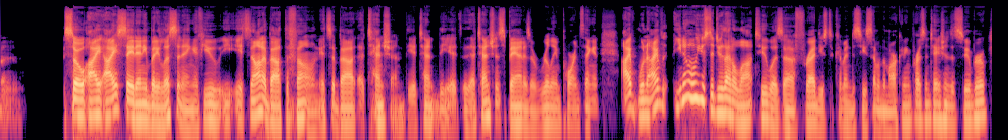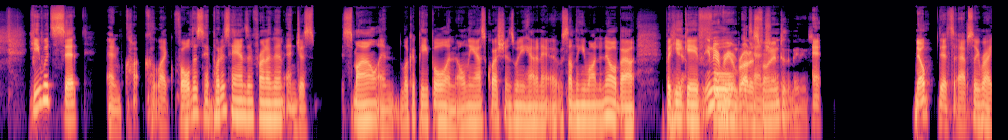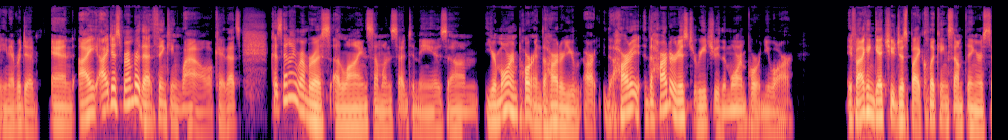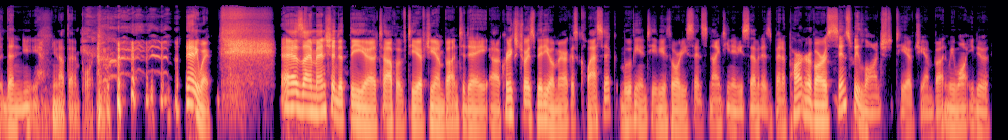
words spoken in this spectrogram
So I, I say to anybody listening, if you, it's not about the phone, it's about attention. The atten- the, the attention span is a really important thing. And I, when I, you know, who used to do that a lot too was uh, Fred used to come in to see some of the marketing presentations at Subaru. He would sit and like fold his, put his hands in front of him and just smile and look at people and only ask questions when he had an, something he wanted to know about. But he yeah. gave, he never even brought attention. his phone into the meetings. And, Nope, that's absolutely right. He never did. And I, I just remember that thinking, wow, okay, that's because then I remember a, a, line someone said to me is, um, "You're more important the harder you are. The harder the harder it is to reach you, the more important you are." If I can get you just by clicking something, or then you, you're not that important. anyway, as I mentioned at the uh, top of TFG Unbuttoned today, uh, Critics' Choice Video, America's classic movie and TV authority since 1987, has been a partner of ours since we launched TFG Unbuttoned. We want you to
